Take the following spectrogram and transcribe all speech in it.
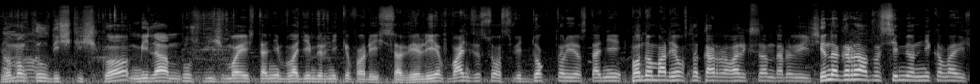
номон кыл дишкишко милам пуш вижмаестани владимир никифорович савельев. Ваньзы сос ведь доктор ястани пономаревна карл александрович. Виноградов семен николаевич.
